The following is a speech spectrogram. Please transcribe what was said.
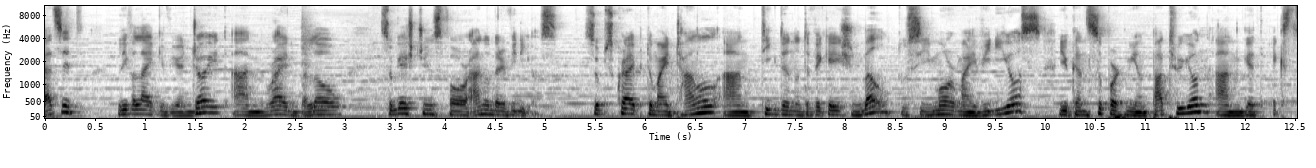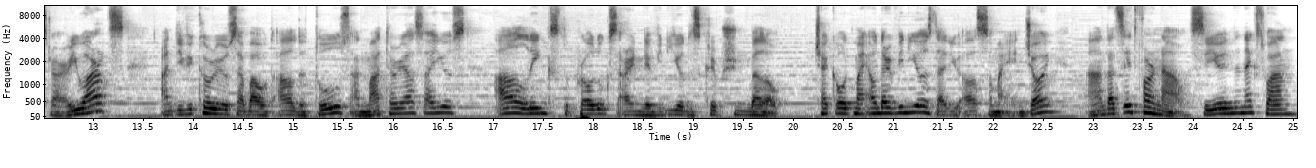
That's it. Leave a like if you enjoyed and write below suggestions for another videos. Subscribe to my channel and tick the notification bell to see more my videos. You can support me on Patreon and get extra rewards. And if you're curious about all the tools and materials I use, all links to products are in the video description below. Check out my other videos that you also might enjoy. And that's it for now. See you in the next one.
